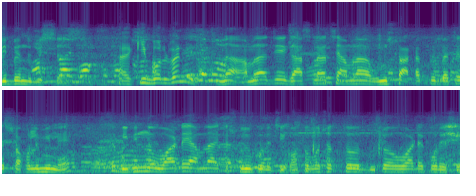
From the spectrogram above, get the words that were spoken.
দিব্যেন্দু বিশ্বাস। আর কি বলবেন? না আমরা যে গাছ লাগাচ্ছি আমরা উনিশশো আটাত্তর ব্যাচের সকলে মিলে বিভিন্ন ওয়ার্ডে আমরা এটা শুরু করেছি। গত বছর তো দুটো ওয়ার্ডে করেছি।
